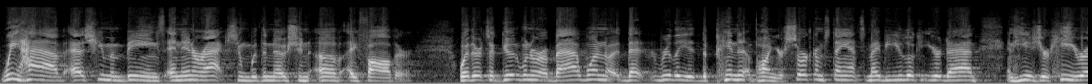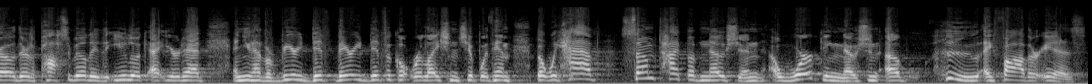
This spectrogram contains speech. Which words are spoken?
We have, as human beings, an interaction with the notion of a father. Whether it's a good one or a bad one, uh, that really is dependent upon your circumstance. Maybe you look at your dad and he is your hero. There's a possibility that you look at your dad and you have a very, very difficult relationship with him. But we have some type of notion, a working notion of who a father is.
